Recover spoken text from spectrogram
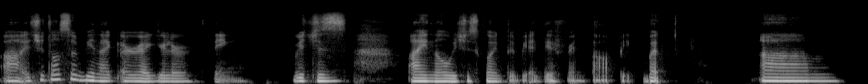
Uh, it should also be like a regular thing, which is, I know, which is going to be a different topic. But, um,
